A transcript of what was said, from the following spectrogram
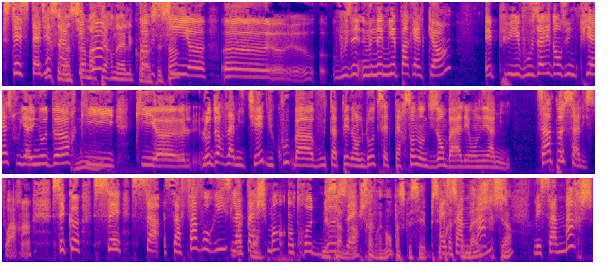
C'est- C'est-à-dire C'est un petit maternel, quoi, comme c'est ça si euh, euh, vous, n'aimiez pas quelqu'un. Et puis vous allez dans une pièce où il y a une odeur qui, Mmh. qui euh, l'odeur de l'amitié. Du coup, bah vous tapez dans le dos de cette personne en disant bah allez on est amis. C'est un peu ça l'histoire. Hein. C'est que c'est ça, ça favorise l'attachement entre Mais deux ça êtres. marche, ça vraiment, parce que c'est Et presque ça magique. marche, Hein. mais ça marche,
